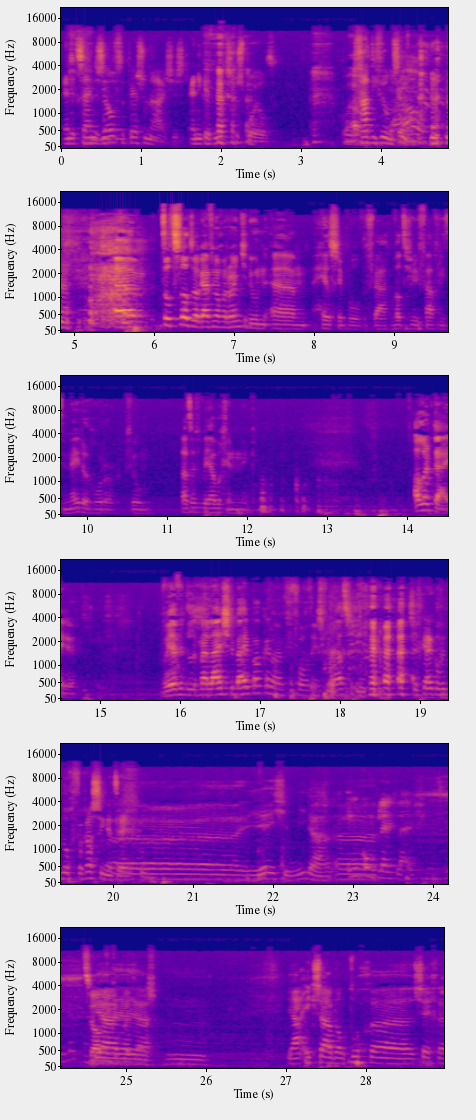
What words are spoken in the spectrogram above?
En het zijn dezelfde personages. En ik heb niks gespoild. Wauw. Gaat die film zien? Ehm, tot slot wil ik even nog een rondje doen. Ehm, heel simpel de vraag. Wat is jullie favoriete nederhorrorfilm? Laten we even bij jou beginnen, Nick. Aller tijden. Wil je even het- mijn lijstje erbij pakken? Dan heb je voor wat inspiratie. Even kijken of ik nog verrassingen tegenkom. Eh, jeetje, Mina. Eh, Incompleet lijstje natuurlijk. Het is wel ja, een ja, compleet ja. lijstje. Hmm. Ja, ik zou dan toch eh, zeggen,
